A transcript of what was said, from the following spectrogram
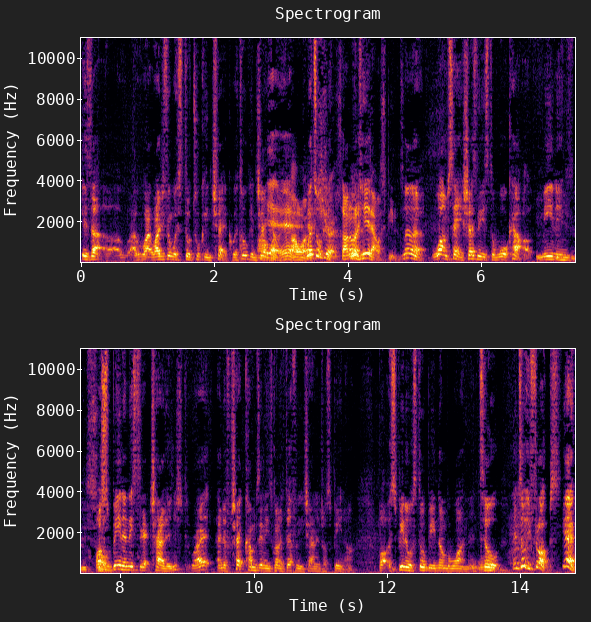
Is that uh, why, why do you think we're still talking Cech? We're talking Cech. Yeah, now. yeah. I want We're talking. So I don't want to hear that Ospina. No, no. What I'm saying, Szczesny needs to walk out, meaning. Ospina needs to get challenged, right? And if Cech comes in, he's going to definitely challenge Ospina. But Ospina will still be number one until until he flops. Yeah,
